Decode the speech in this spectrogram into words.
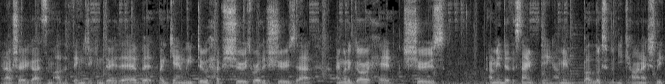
and I'll show you guys some other things you can do there. But again, we do have shoes. Where are the shoes at? I'm going to go ahead, shoes I mean, they're the same thing. I mean, by the looks of it, you can't actually,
